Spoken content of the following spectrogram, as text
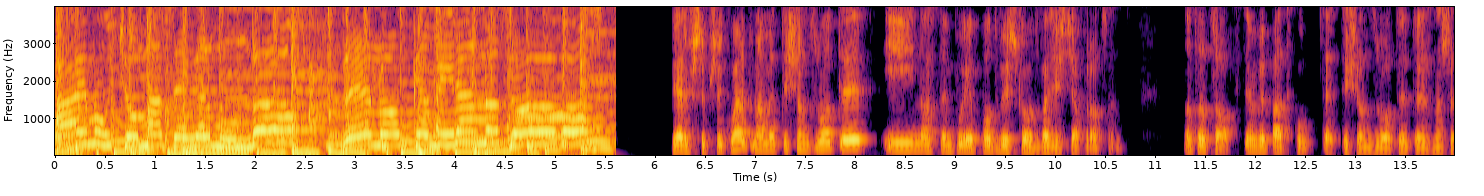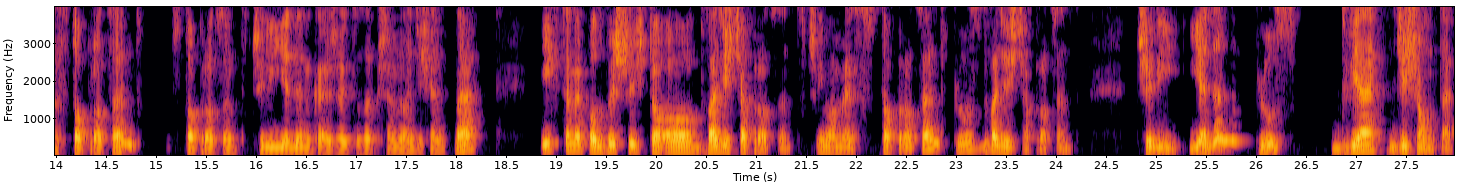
Hay mucho más en el mundo de lo que miran los ojos. Pierwszy przykład, mamy 1000 zł i następuje podwyżka o 20%. No to co? W tym wypadku te 1000 zł to jest nasze 100%, 100%, czyli jedynka, jeżeli to zapiszemy na dziesiętne. I chcemy podwyższyć to o 20%, czyli mamy 100% plus 20%, czyli 1 plus 2 dziesiąte.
